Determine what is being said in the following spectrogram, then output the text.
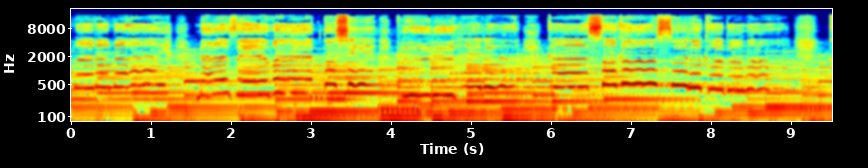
まらないなぜ私震える加速することはこ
